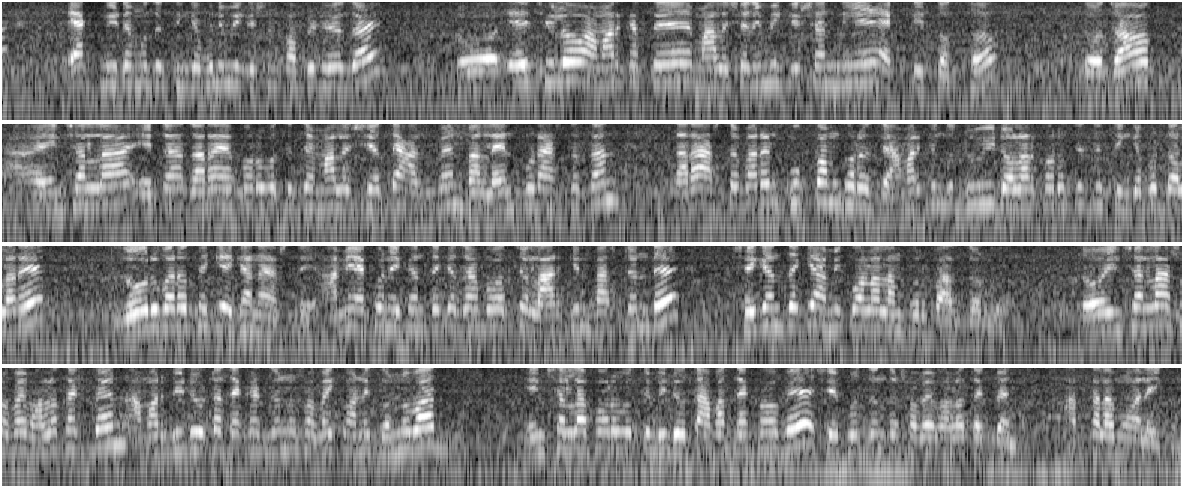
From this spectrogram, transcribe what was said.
এক মিনিটের মধ্যে সিঙ্গাপুর ইমিগ্রেশন কমপ্লিট হয়ে যায়। তো এই ছিল আমার কাছে মালয়েশিয়ার ইমিগ্রেশন নিয়ে একটি তথ্য। তো যা হোক ইনশাল্লাহ এটা যারা পরবর্তীতে মালয়েশিয়াতে আসবেন বা ল্যান্ড ল্যান্ডপোর্টে আসতে চান, তারা আসতে পারেন খুব কম খরচে। আমার কিন্তু দুই ডলার খরচ হচ্ছে সিঙ্গাপুর ডলারে জোরবারো থেকে এখানে আসতে। আমি এখন এখান থেকে যাব হচ্ছে লার্কিন বাস স্ট্যান্ডে সেখান থেকে আমি কোয়ালালামপুর বাস ধরবো। তো ইনশাল্লাহ সবাই ভালো থাকবেন। আমার ভিডিওটা দেখার জন্য সবাইকে অনেক ধন্যবাদ। ইনশাল্লাহ পরবর্তী ভিডিওতে আবার দেখা হবে। সে পর্যন্ত সবাই ভালো থাকবেন। আসসালামু আলাইকুম।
